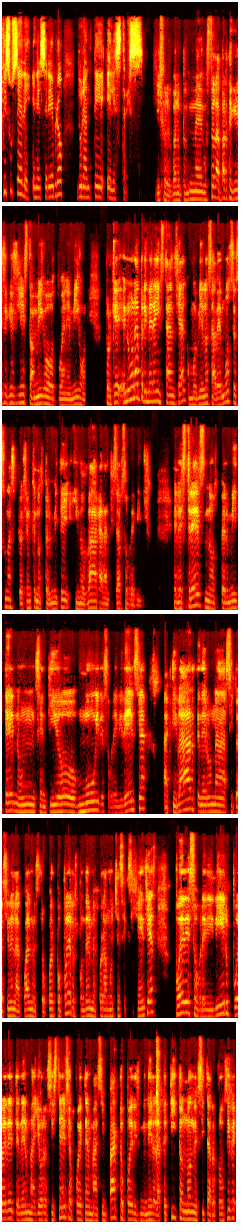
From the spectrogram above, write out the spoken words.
¿qué sucede en el cerebro durante el estrés? Híjoles, bueno, pues me gustó la parte que dice que si es tu amigo o tu enemigo, porque en una primera instancia, como bien lo sabemos, es una situación que nos permite y nos va a garantizar sobrevivir. El estrés nos permite en un sentido muy de sobrevivencia, activar, tener una situación en la cual nuestro cuerpo puede responder mejor a muchas exigencias, puede sobrevivir, puede tener mayor resistencia, puede tener más impacto, puede disminuir el apetito, no necesita reproducirse.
